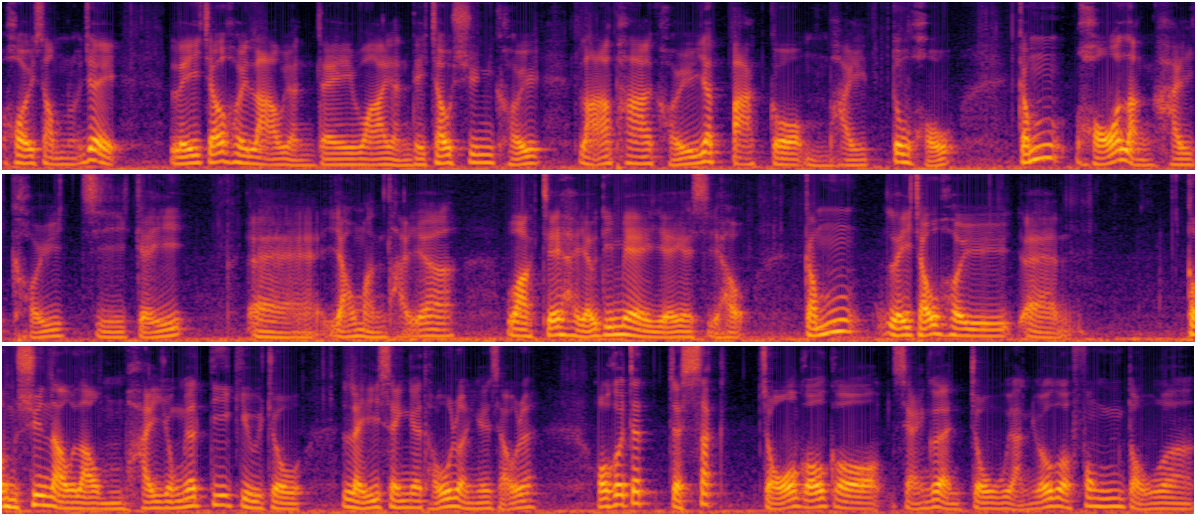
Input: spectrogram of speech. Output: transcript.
開心咯。即係你走去鬧人哋，話人哋就算佢，哪怕佢一百個唔係都好。咁可能係佢自己誒、有問題啊，或者係有啲咩嘢嘅時候，咁你走去誒咁、酸溜溜，唔係用一啲叫做理性嘅討論嘅時候咧，我覺得就失咗嗰個成個人做人嗰個風度啊，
